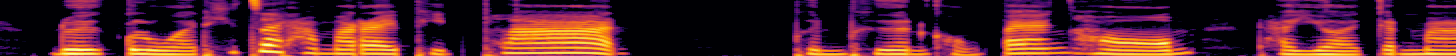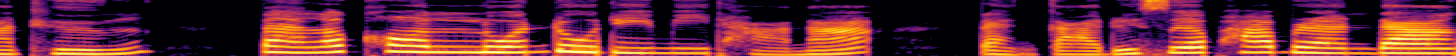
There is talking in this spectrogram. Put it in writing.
ๆโดยกลัวที่จะทำอะไรผิดพลาด เพื่อนๆของแป้งหอมทยอยกันมาถึง แต่ละคนล้วนดูดีมีฐานะ แต่งกายด้วยเสื้อผ้าแบรนด์ดัง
